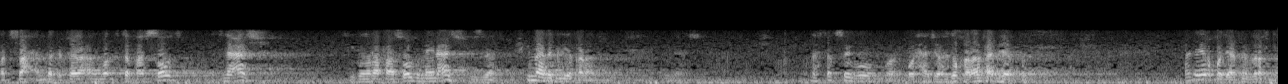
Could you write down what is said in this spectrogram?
قد صح عندك ترفع الصوت. ما تنعش يكون رفع صوته ما ينعش بزاف مش كما هذاك اللي يقرأ. لا تصيبه قول حاجة واحدة أخرى بعد يرقد هذا يرقد يعني برقدة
